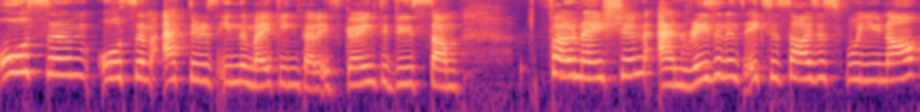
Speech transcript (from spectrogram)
awesome, awesome actors in the making that is going to do some phonation and resonance exercises for you now,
